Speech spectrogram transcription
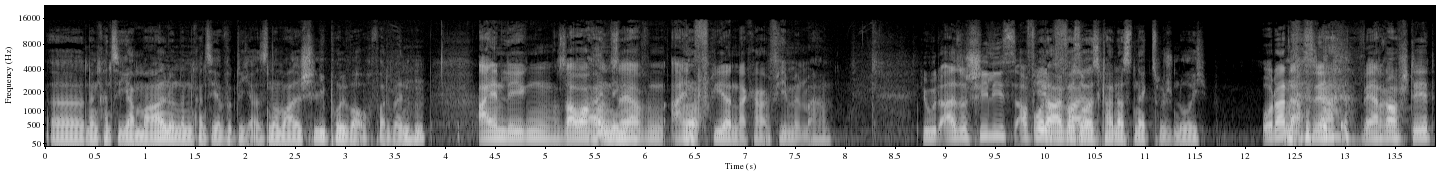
Äh, dann kannst du ja mahlen und dann kannst du ja wirklich als normales Chilipulver auch verwenden. Einlegen, Sauerkonserven, einfrieren, da kann man viel mitmachen. Gut, also Chilis auf jeden Oder Fall. einfach so als kleiner Snack zwischendurch. Oder das, ja, wer drauf steht.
